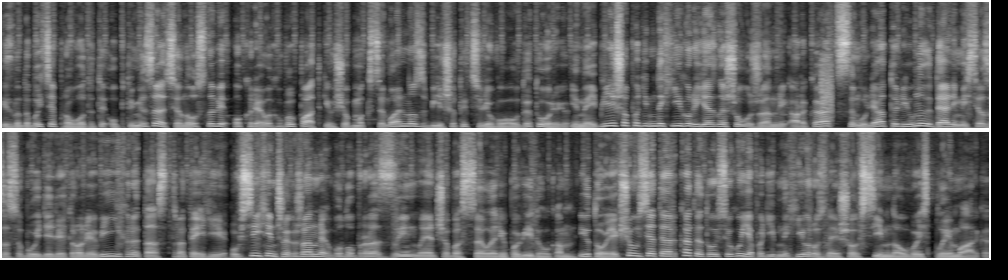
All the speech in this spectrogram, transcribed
І знадобиться проводити оптимізацію на основі окремих випадків, щоб максимально збільшити цільову аудиторію. І найбільше подібних ігор я знайшов у жанрі аркад, симуляторів, ну і далі місця за собою ділять рольові ігри та стратегії. У всіх інших жанрах було в рази менше бестселерів по відгукам. І то, якщо взяти аркади, то усього я подібних ігор знайшов 7 на увесь Market,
